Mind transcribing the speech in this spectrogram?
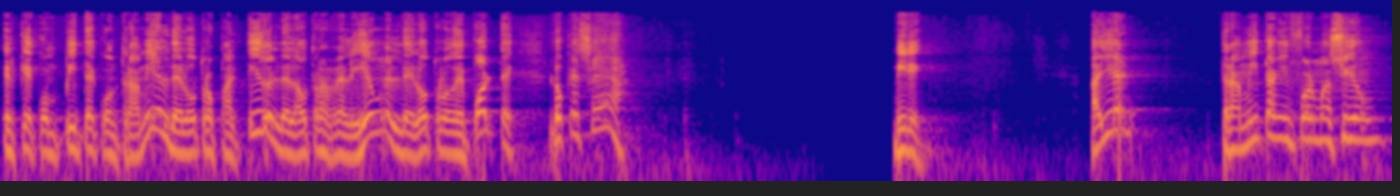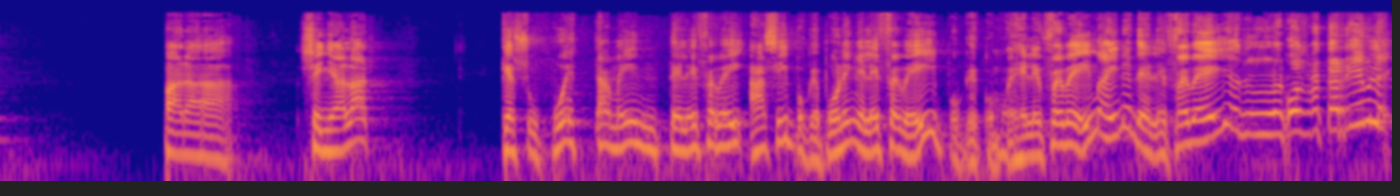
El que compite contra mí, el del otro partido, el de la otra religión, el del otro deporte, lo que sea. Miren, ayer tramitan información para señalar que supuestamente el FBI, ah sí, porque ponen el FBI, porque como es el FBI, imagínate, el FBI es una cosa terrible,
